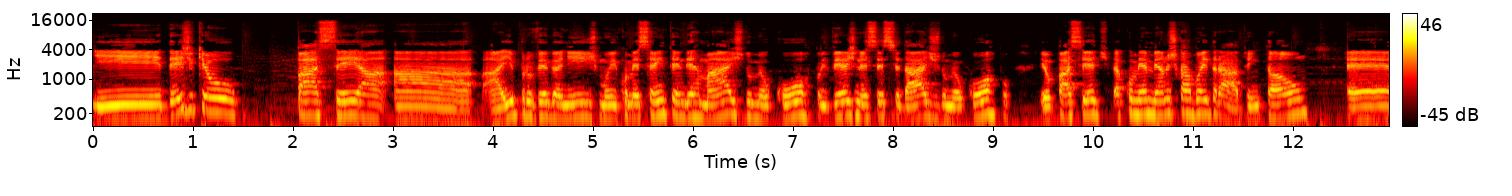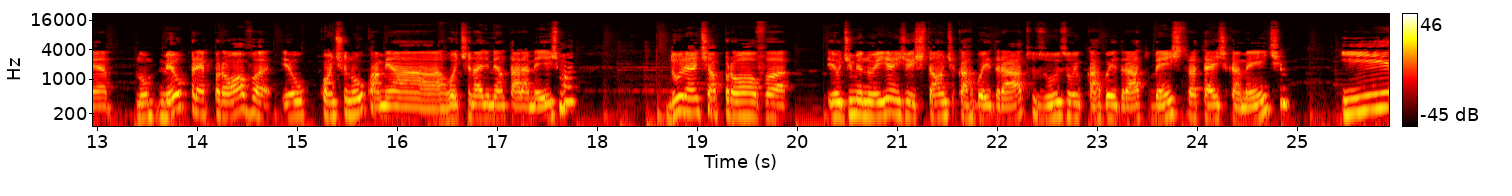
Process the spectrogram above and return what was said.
E desde que eu passei a, a, a ir para o veganismo e comecei a entender mais do meu corpo e ver as necessidades do meu corpo, eu passei a comer menos carboidrato. Então, é, no meu pré-prova, eu continuo com a minha rotina alimentar a mesma. Durante a prova, eu diminuí a ingestão de carboidratos, uso o carboidrato bem estrategicamente. E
